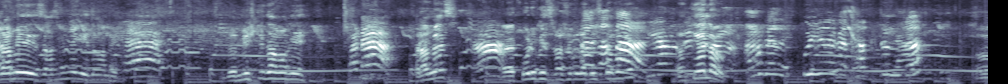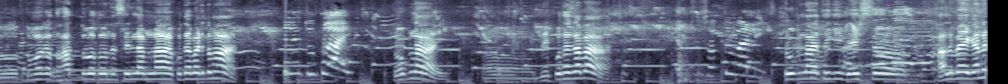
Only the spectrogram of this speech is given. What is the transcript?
রমেশ হ্যাঁ। মিষ্টি আমাকে। কটা? রমেশ কুড়ি পিস রসগোল্লা দিস আমাকে। তোমাকে ধার দেবো তোমাদের চিনলাম না। কোথায় বাড়ি তোমার? টোপলাই? যে কোথায় যাবা? টোপলাই থেকে বেশছো খাল পাই কেন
